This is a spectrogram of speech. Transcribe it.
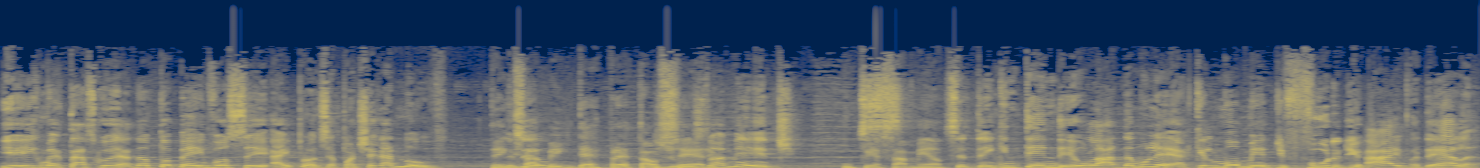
e aí, como é que tá as coisas? Não, tô bem, você. Aí pronto, você pode chegar de novo. Tem que entendeu? saber interpretar o Justamente. Justamente. O pensamento. Você tem que entender o lado da mulher. Aquele momento de fúria, de raiva dela,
